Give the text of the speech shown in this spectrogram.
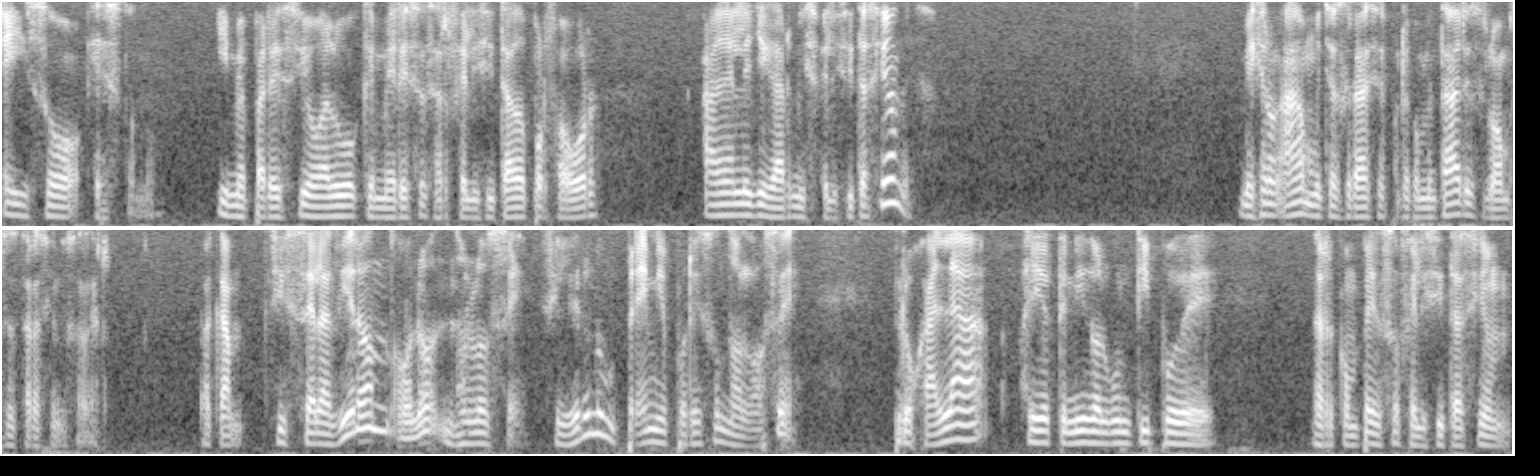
e hizo esto. Y me pareció algo que merece ser felicitado. Por favor, háganle llegar mis felicitaciones. Me dijeron, ah, muchas gracias por el comentario, se lo vamos a estar haciendo saber. Si se las dieron o no, no lo sé. Si le dieron un premio por eso, no lo sé. Pero ojalá haya tenido algún tipo de, recompensa o felicitación.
